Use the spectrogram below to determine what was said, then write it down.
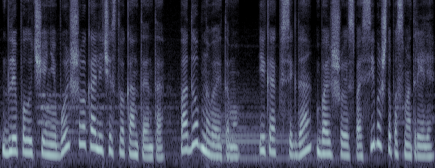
для получения большего количества контента, подобного этому. И, как всегда, большое спасибо, что посмотрели.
